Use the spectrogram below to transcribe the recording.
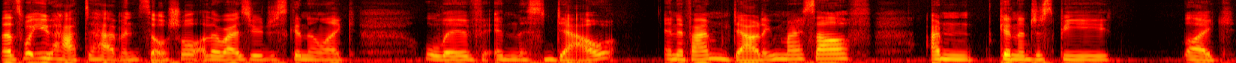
That's what you have to have in social. Otherwise, you're just gonna like live in this doubt. And if I'm doubting myself, I'm gonna just be like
